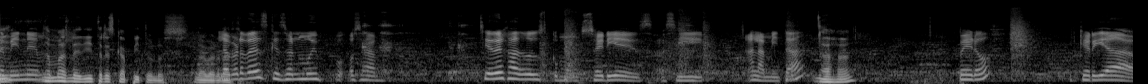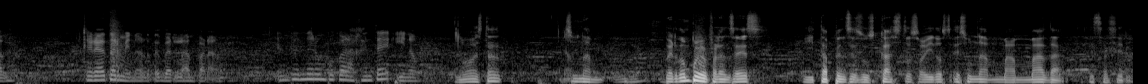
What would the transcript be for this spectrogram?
terminé. nada más le di tres capítulos, la verdad. La verdad es que son muy. O sea, sí he dejado como series así a la mitad, Ajá. pero quería. Quería terminar de verla para entender un poco a la gente y no. No, esta es una. Perdón por el francés y tápense sus castos oídos. Es una mamada esa serie.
